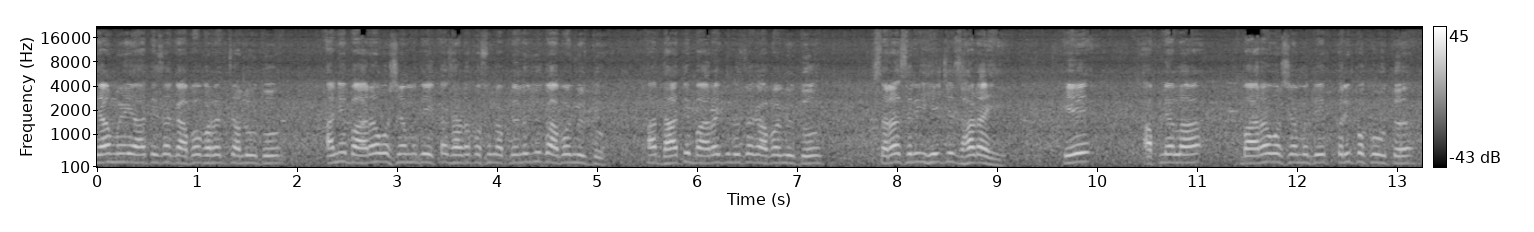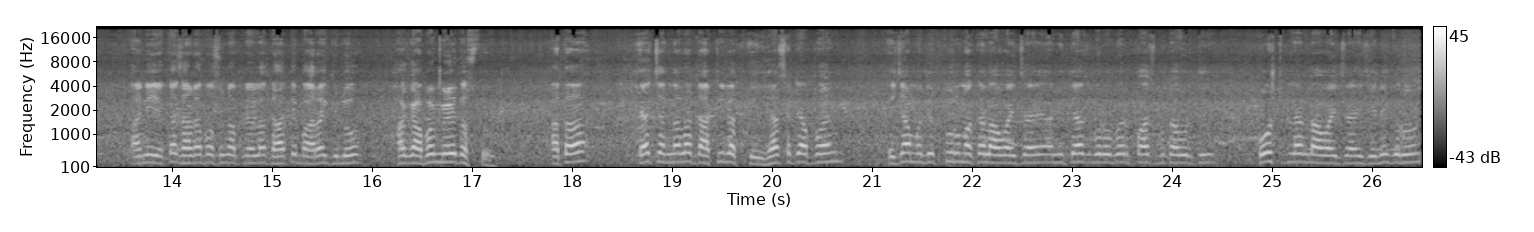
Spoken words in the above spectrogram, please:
त्यामुळे हा त्याचा गाभा भरायला चालू होतो. आणि बारा वर्षामध्ये एका झाडापासून आपल्याला जो गाभा मिळतो हा दहा ते बारा किलोचा गाभा मिळतो. सरासरी हे जे झाड आहे हे आपल्याला बारा वर्षामध्ये परिपक्व होतं आणि एका झाडापासून आपल्याला दहा ते बारा किलो हा गाभा मिळत असतो. आता त्या चंदनाला दाटी लागते ह्यासाठी आपण त्याच्यामध्ये तूर मका लावायचा आहे आणि त्याचबरोबर पाच फुटावरती पोस्ट प्लॅन लावायचा आहे जेणेकरून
